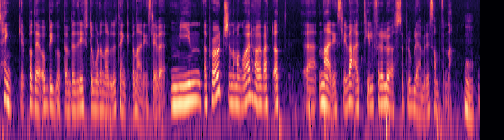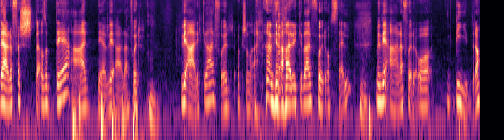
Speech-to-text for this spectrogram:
tenker på det å bygge opp en bedrift, og hvordan er det du tenker på næringslivet. Min approach gjennom mange år har jo vært at eh, næringslivet er til for å løse problemer i samfunnet. Det er det første. Altså det er det vi er der for. Vi er ikke der for aksjonærene. Vi er ikke der for oss selv. Men vi er der for å bidra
